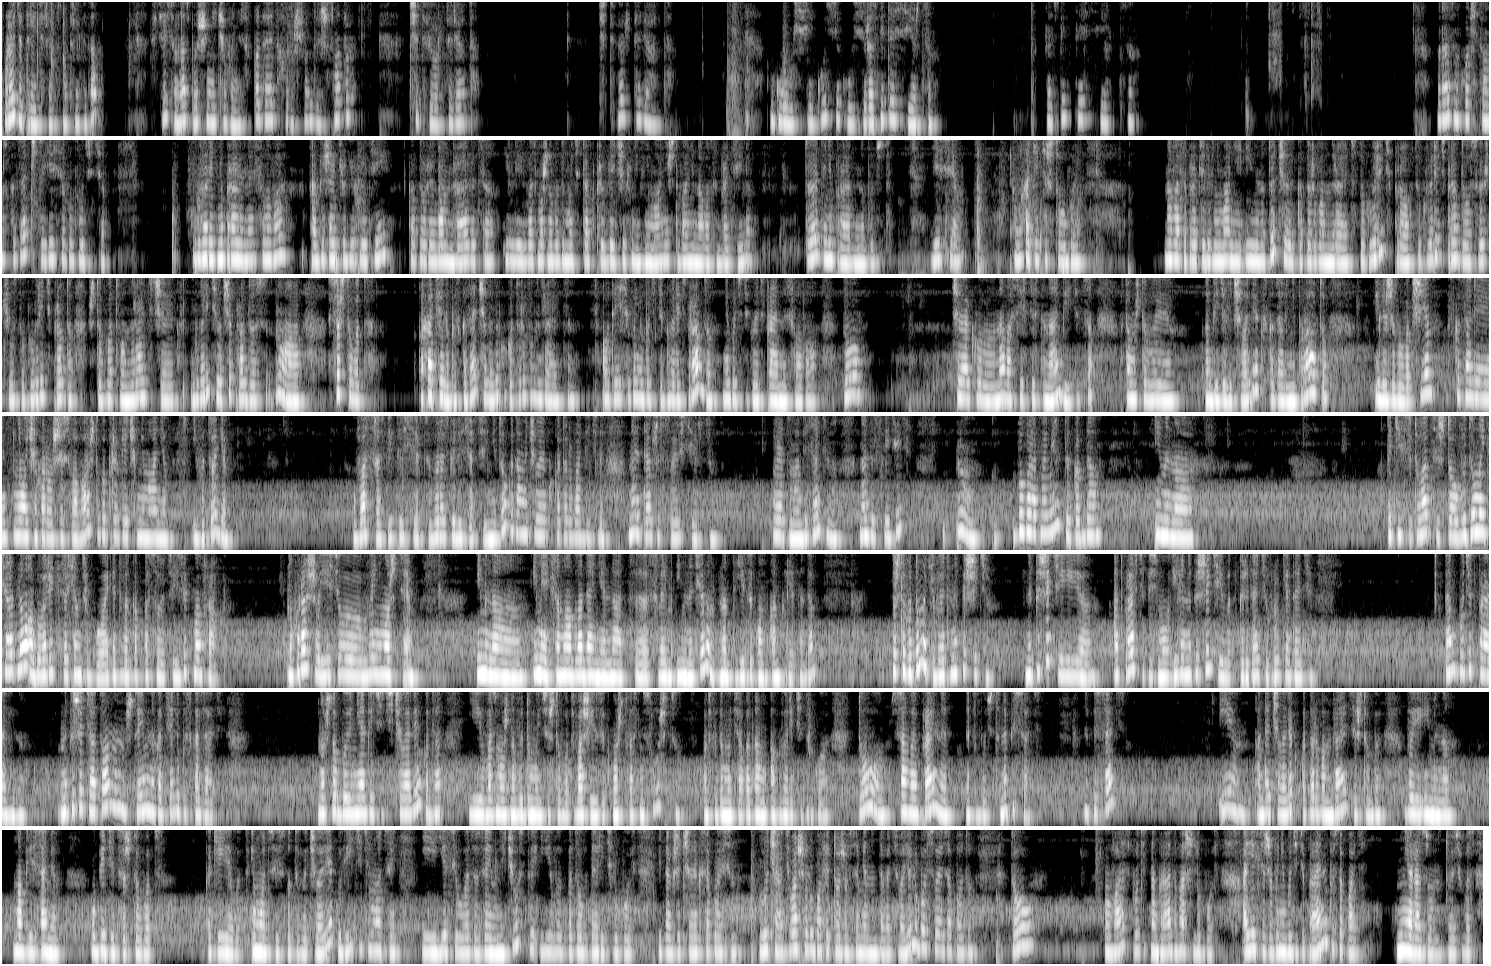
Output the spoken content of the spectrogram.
Вроде третий ряд смотрели, да? Здесь у нас больше ничего не совпадает. Хорошо, дальше смотрим. Четвертый ряд. Четвертый ряд. Гуси, гуси, гуси. Разбитое сердце. Разбитое сердце. Разум хочет вам сказать, что если вы будете говорить неправильные слова, обижать других людей, которые вам нравятся, или, возможно, вы думаете так привлечь их внимание, чтобы они на вас обратили, то это неправильно будет. Если вы хотите, чтобы на вас обратили внимание именно тот человек, который вам нравится, то говорите правду, говорите правду о своих чувствах, говорите правду, что вот вам нравится человек, говорите вообще правду, ну, все, что вот хотели бы сказать человеку, который вам нравится. А вот если вы не будете говорить правду, не будете говорить правильные слова, то человек э, на вас, естественно, обидится, потому что вы обидели человека, сказали неправду, или же вы вообще сказали не очень хорошие слова, чтобы привлечь внимание, и в итоге у вас разбитое сердце. Вы разбили сердце не только тому человеку, которого обидели, но и также свое сердце. Поэтому обязательно надо следить. Ну, бывают моменты, когда именно такие ситуации, что вы думаете одно, а говорите совсем другое. Это вот как пословица «язык мой враг». Ну хорошо, если вы не можете именно иметь самообладание над э, своим именно телом, над языком конкретно, да, то, что вы думаете, вы это напишите. Напишите и отправьте письмо, или напишите и вот передайте в руки, отдайте. Так будет правильно. Напишите о том, что именно хотели бы сказать. Но чтобы не обидеть человека, да, и, возможно, вы думаете, что вот ваш язык может вас не слушаться, вот вы думаете а говорите другое, то самое правильное это будет написать. Написать и отдать человеку, который вам нравится, чтобы вы именно могли сами убедиться, что вот какие вот эмоции испытывает человек, увидеть эмоции, и если у вас взаимные чувства, и вы готовы дарить любовь, и также человек согласен получать вашу любовь и тоже взамен отдавать свою любовь, свою заботу, то у вас будет награда ваша любовь. А если же вы не будете правильно поступать, неразумно, то есть у вас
